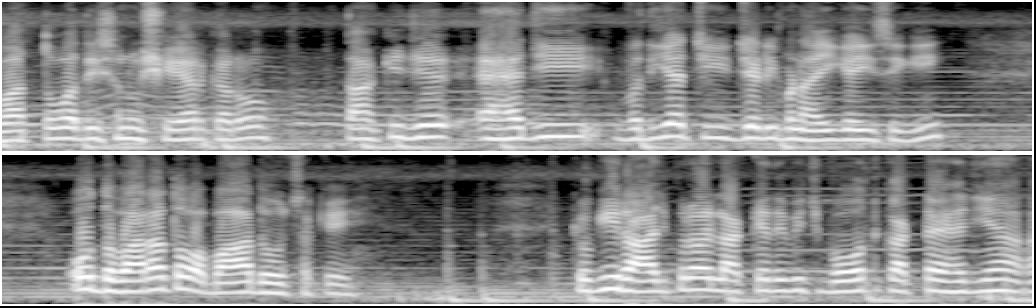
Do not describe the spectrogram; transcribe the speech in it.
ਵੱਧ ਤੋਂ ਵੱਧ ਇਸ ਨੂੰ ਸ਼ੇਅਰ ਕਰੋ ਤਾਂ ਕਿ ਜੇ ਇਹੋ ਜੀ ਵਧੀਆ ਚੀਜ਼ ਜਿਹੜੀ ਬਣਾਈ ਗਈ ਸੀਗੀ, ਉਹ ਦੁਬਾਰਾ ਤੋਂ ਆਬਾਦ ਹੋ ਸਕੇ। ਕਿਉਂਕਿ ਰਾਜਪੁਰਾ ਇਲਾਕੇ ਦੇ ਵਿੱਚ ਬਹੁਤ ਘੱਟ ਇਹੋ ਜਿਹੀਆਂ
